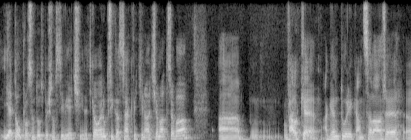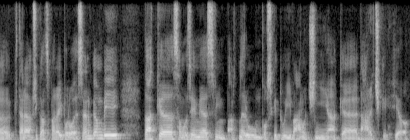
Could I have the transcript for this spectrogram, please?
je to procento úspěšnosti větší. Teďka uvedu příklad s nějak květináčema třeba. Mm, velké agentury, kanceláře, které například spadají pod OSN v Gambii, tak samozřejmě svým partnerům poskytují vánoční nějaké dárečky. Jo?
